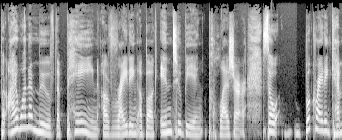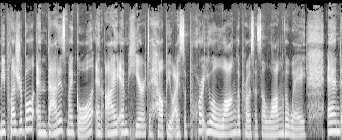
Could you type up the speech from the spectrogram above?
But I want to move the pain of writing a book into being pleasure. So, book writing can be pleasurable, and that is my goal. And I am here to help you. I support support you along the process, along the way. And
